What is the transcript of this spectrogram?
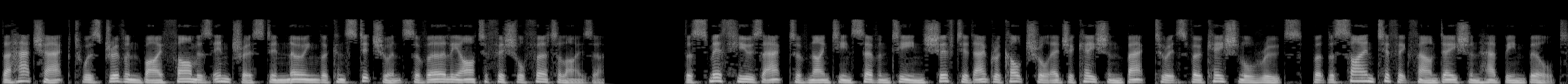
the Hatch Act was driven by farmers' interest in knowing the constituents of early artificial fertilizer. The Smith-Hughes Act of 1917 shifted agricultural education back to its vocational roots, but the scientific foundation had been built.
